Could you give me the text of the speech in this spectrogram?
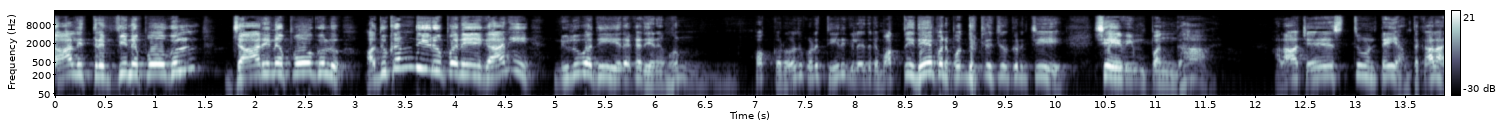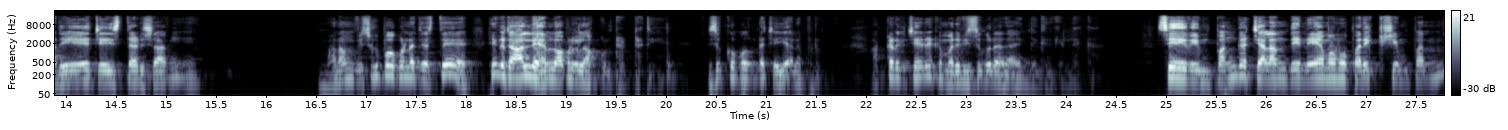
గాలి త్రెవ్విన పోగుల్ జారిన పోగులు అదుకందీరు పనే గాని నిలువదీరక దినమున్. ఒక్కరోజు కూడా తీరిక లేదు మొత్తం ఇదే పని పొద్దుట్ల గురించి సేవింపంగా. అలా చేస్తూ ఉంటే ఎంతకాలం అదే చేయిస్తాడు స్వామి. మనం విసుగుపోకుండా చేస్తే ఇంకా చాలే లోపలికి లాక్కుంటాడు అది. విసుక్కుపోకుండా చేయాలి అప్పుడు. అక్కడికి చేరాక మరి విసుగురాదు ఆయన దగ్గరికి వెళ్ళాక. సేవింపంగా చలంది నియమము పరీక్షింపన్.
